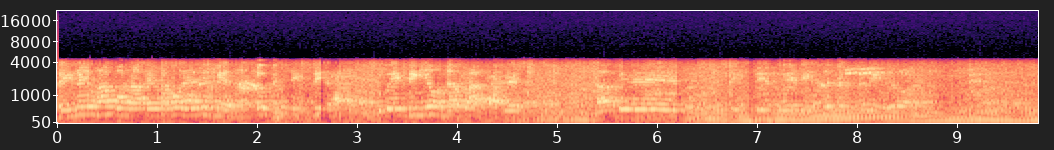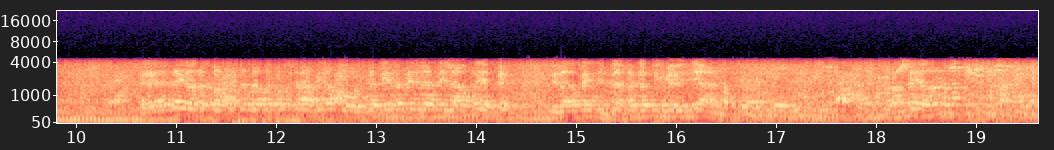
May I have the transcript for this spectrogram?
Eh, ngayong hapon, nakita ko, eh, may happy 60th wedding yun, dapat. Kasi happy 60th wedding anniversary. Eh, ngayon, nagpapasalamat ako sa aking apo. Kanina nila nilamay. Nilamay nila kagabi gayon yan. Kapil ng bell. Ah, ngayon, Mga picture pa nga yan.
